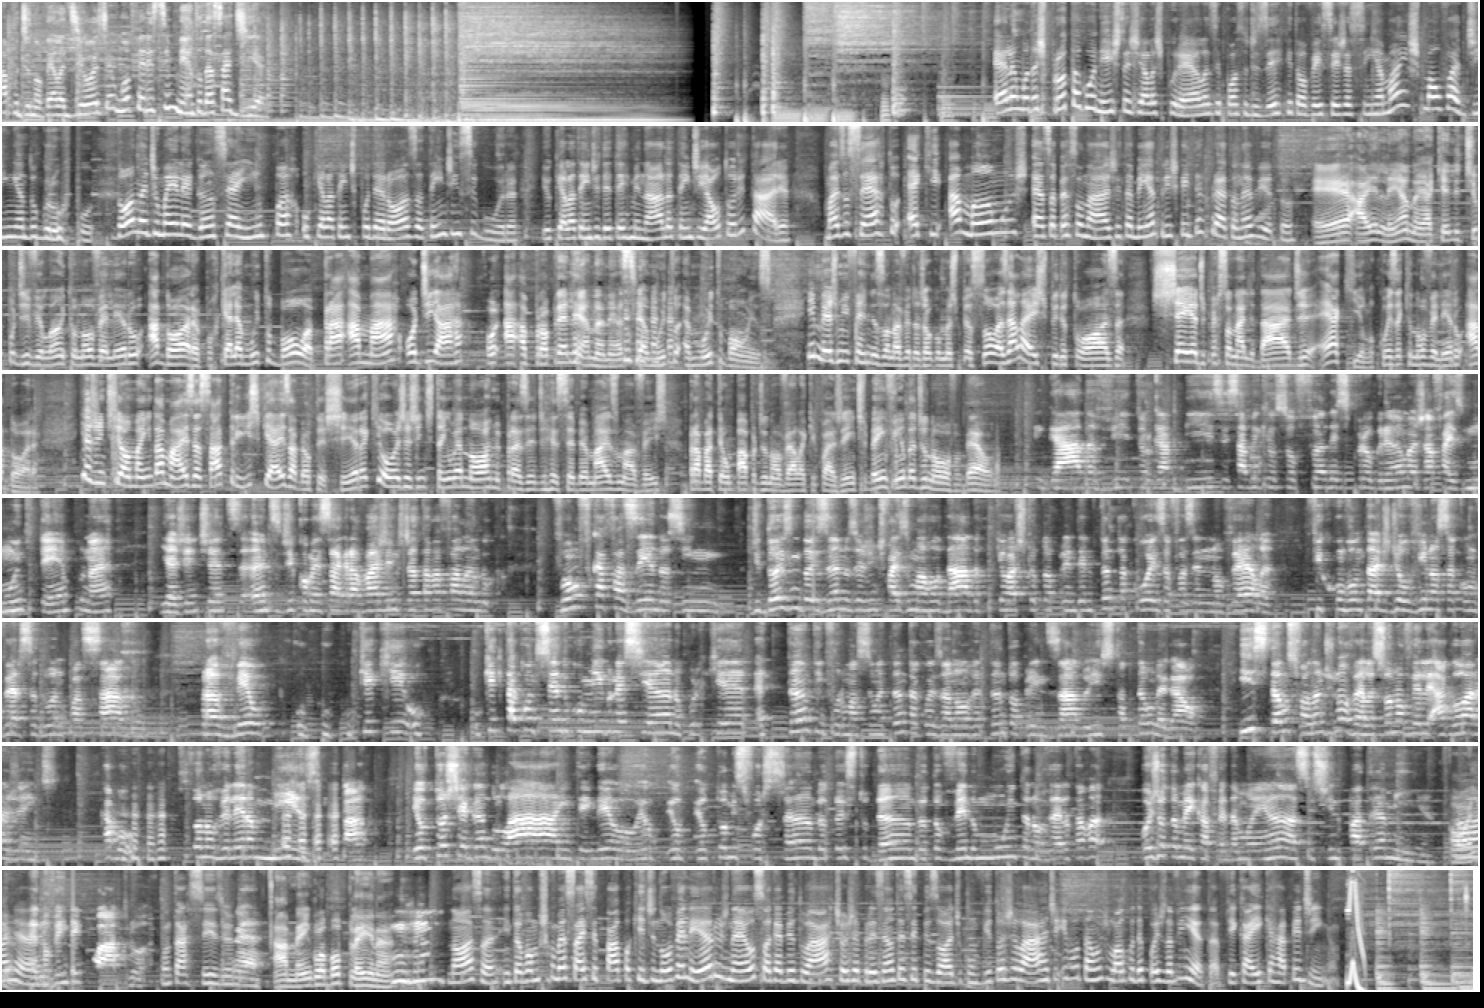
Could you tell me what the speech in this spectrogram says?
Papo de Novela de hoje é um oferecimento da Sadia. Ela é uma das protagonistas de Elas por Elas e posso dizer que talvez seja assim a mais malvadinha do grupo. Dona de uma elegância ímpar, o que ela tem de poderosa tem de insegura e o que ela tem de determinada tem de autoritária. Mas o certo é que amamos essa personagem, também a atriz que a interpreta, né, Vitor? É, a Helena é aquele tipo de vilã que o noveleiro adora, porque ela é muito boa pra amar, odiar a, a própria Helena, né? Assim, é muito, é muito bom isso. E mesmo infernizando a vida de algumas pessoas, ela é espirituosa, cheia de personalidade, é aquilo, coisa que noveleiro adora. E a gente ama ainda mais essa atriz, que é a Isabel Teixeira, que hoje a gente tem o enorme prazer de receber mais uma vez para bater um papo de novela aqui com a gente gente. Bem-vinda de novo, Bel. Obrigada, Vitor, Gabi. Vocês sabem que eu sou fã desse programa já faz muito tempo, né? E a gente, antes, antes de começar a gravar, a gente já estava falando. Vamos ficar fazendo assim, de dois em dois anos a gente faz uma rodada, porque eu acho que eu estou aprendendo tanta coisa fazendo novela. Fico com vontade de ouvir nossa conversa do ano passado para ver o, o, o, o que que o, o que está acontecendo comigo nesse ano, porque é tanta informação, é tanta coisa nova, é tanto aprendizado, e isso está tão legal. E estamos falando de novela, sou noveleira. Agora, gente, acabou. Sou noveleira mesmo, tá? Eu tô chegando lá, entendeu? Eu, eu, eu tô me esforçando, eu tô estudando, eu tô vendo muita novela. Eu tava Hoje eu tomei café da manhã assistindo Pátria Minha. Olha. É 94. Com Tarcísio. É. Amém Globoplay, né? Uhum. Nossa, então vamos começar esse papo aqui de noveleiros, né? Eu sou a Gabi Duarte, hoje apresento esse episódio com Vitor Gilardi e voltamos logo depois da vinheta. Fica aí que é rapidinho.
